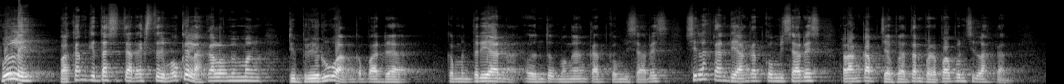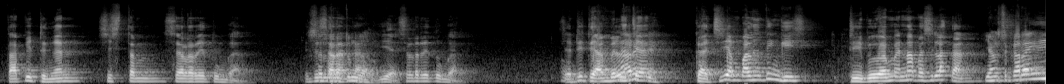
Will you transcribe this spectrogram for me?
boleh bahkan kita secara ekstrim oke lah kalau memang diberi ruang kepada kementerian untuk mengangkat komisaris silahkan diangkat komisaris rangkap jabatan berapapun silahkan tapi dengan sistem salary tunggal itu Salary saran tunggal? kami. iya salary tunggal jadi diambil menarik aja nih. gaji yang paling tinggi di BUMN apa silahkan Yang sekarang ini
